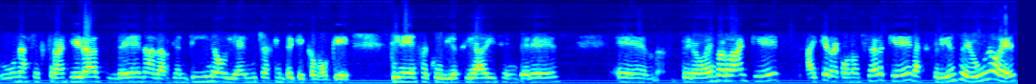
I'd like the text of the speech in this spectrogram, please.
unas extranjeras ven al argentino y hay mucha gente que como que tiene esa curiosidad y ese interés. Eh, pero es verdad que hay que reconocer que la experiencia de uno es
